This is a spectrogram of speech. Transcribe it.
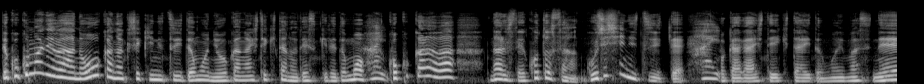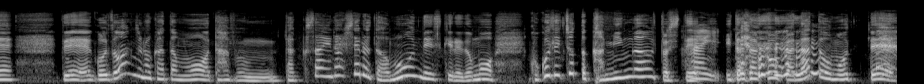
で、ここまではあの桜花の奇跡について主にお伺いしてきたのですけれども、はいここからは成瀬琴さんご自身についてはいお伺いしていきたいと思いますね。で、ご存知の方も多分たくさんいらっしゃるとは思うんですけれども、ここでちょっとカミングアウトしてはいいただこうかなと思って、はい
